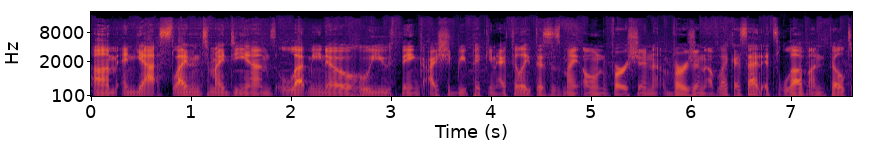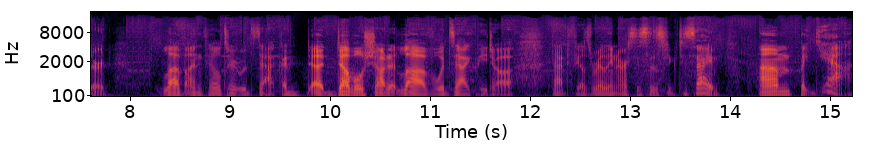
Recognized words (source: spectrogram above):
Um, and yeah, slide into my DMs. Let me know who you think I should be picking. I feel like this is my own version version of like I said, it's love unfiltered. Love Unfiltered with Zack, a, a double shot at love with Zack Peter. That feels really narcissistic to say. Um, but yeah.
